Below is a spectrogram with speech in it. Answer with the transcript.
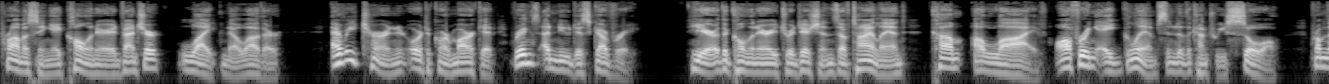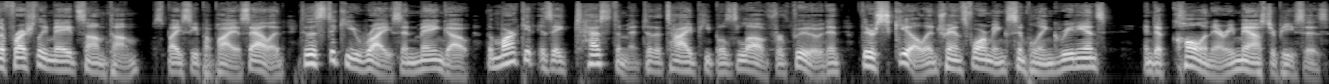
promising a culinary adventure like no other. Every turn in Or Tor Kor Market brings a new discovery. Here, the culinary traditions of Thailand come alive, offering a glimpse into the country's soul. From the freshly made somtam, spicy papaya salad, to the sticky rice and mango, the market is a testament to the Thai people's love for food and their skill in transforming simple ingredients into culinary masterpieces.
